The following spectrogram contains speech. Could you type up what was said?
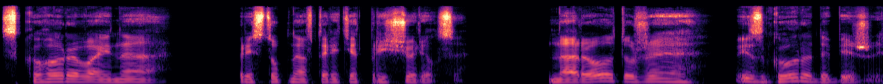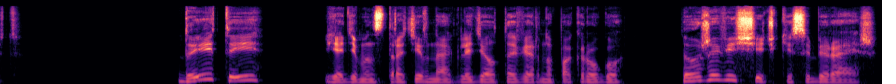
«Скоро война», — преступный авторитет прищурился. «Народ уже из города бежит». «Да и ты», — я демонстративно оглядел таверну по кругу, «тоже вещички собираешь».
